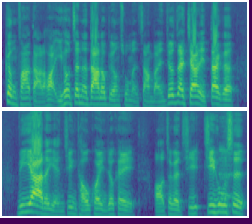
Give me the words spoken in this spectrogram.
更发达的话，以后真的大家都不用出门上班，你就在家里戴个 VR 的眼镜头盔，你就可以哦，这个几几乎是。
